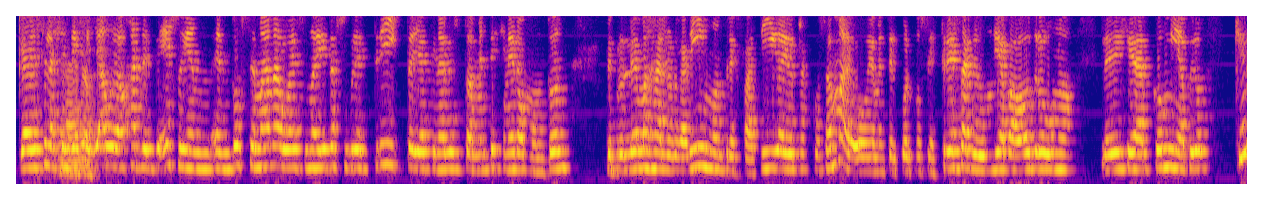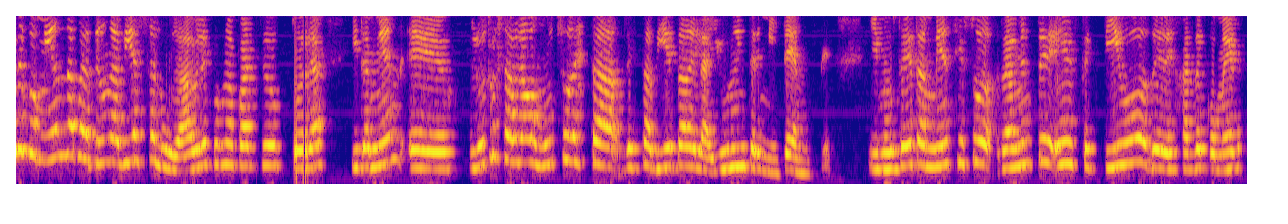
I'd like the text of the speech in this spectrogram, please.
Que a veces la gente dice, ya voy a bajar de peso y en, en dos semanas voy a hacer una dieta súper estricta y al final eso también te genera un montón de problemas al organismo, entre fatiga y otras cosas más. Obviamente el cuerpo se estresa, que de un día para otro uno le deje de dar comida, pero ¿qué recomienda para tener una vida saludable, por una parte, doctora? Y también, eh, lo otro se ha hablado mucho de esta, de esta dieta del ayuno intermitente. Y me gustaría también si eso realmente es efectivo de dejar de comer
